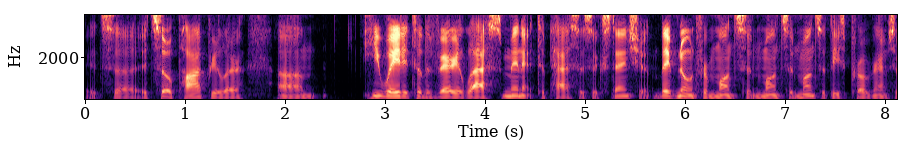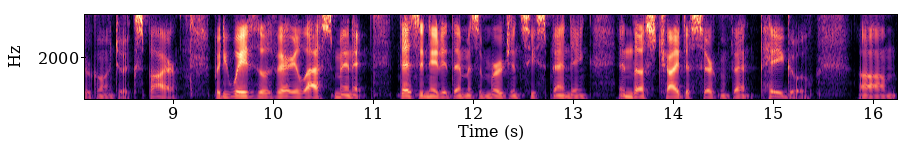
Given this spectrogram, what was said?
it's uh, it's so popular. Um, he waited to the very last minute to pass this extension. They've known for months and months and months that these programs are going to expire, but he waited to the very last minute, designated them as emergency spending, and thus tried to circumvent PAYGO. Um,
